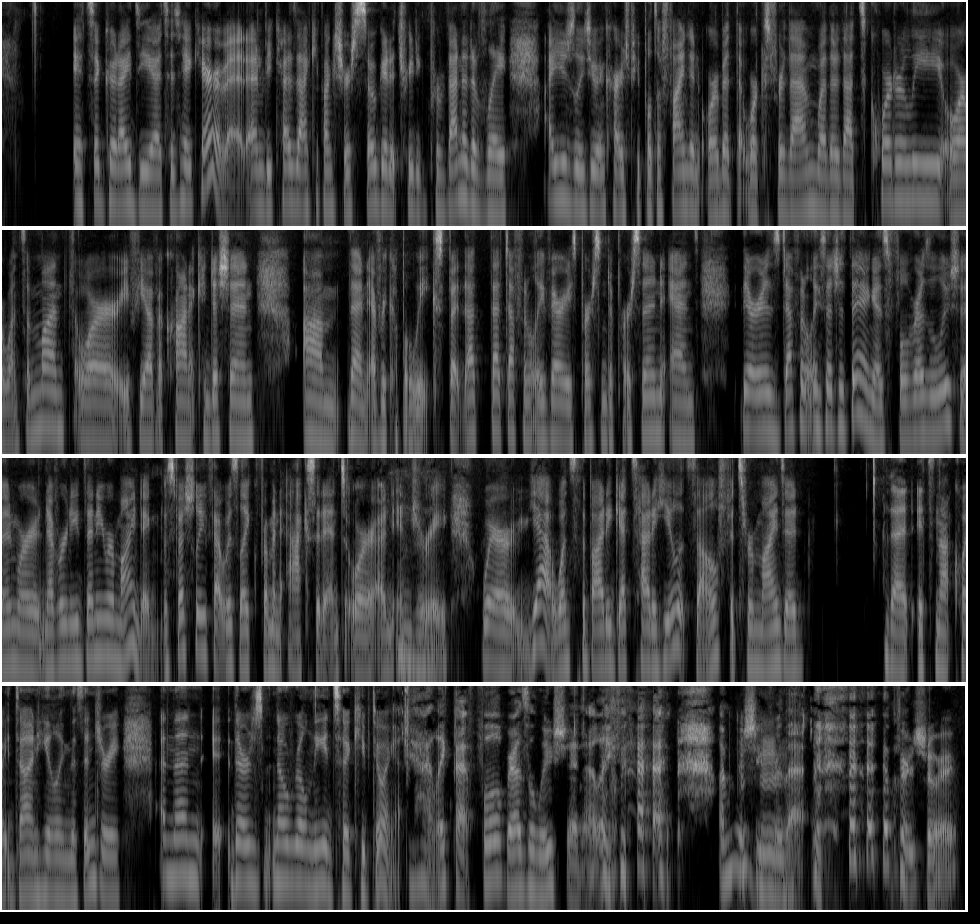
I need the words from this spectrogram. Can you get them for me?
it's a good idea to take care of it. And because acupuncture is so good at treating preventatively, I usually do encourage people to find an orbit that works for them, whether that's quarterly or once a month, or if you have a chronic condition, um, then every couple weeks. But that that definitely varies person to person. And there is definitely such a thing as full resolution where it never needs any reminding, especially if that was like from an accident or an injury, mm-hmm. where yeah, once the body gets how to heal itself, it's reminded that it's not quite done healing this injury. And then it, there's no real need to keep doing it. Yeah, I like that full resolution. I like that. I'm going to shoot for mm-hmm. that for sure.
